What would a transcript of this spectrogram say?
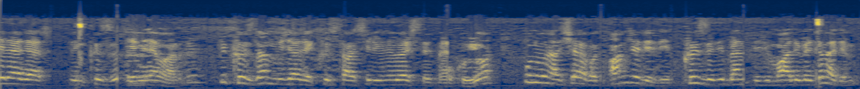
Biraderin kızı Emine vardı. Bir kızdan mücadele, kız tahsili üniversitede okuyor. Bunun şey bak amca dedi, kız dedi ben dedi mağlup edemedim.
